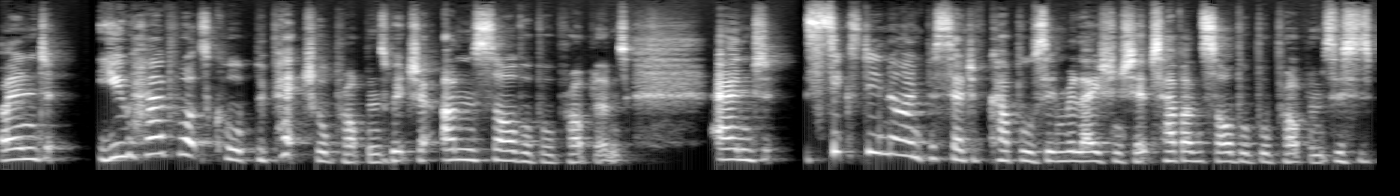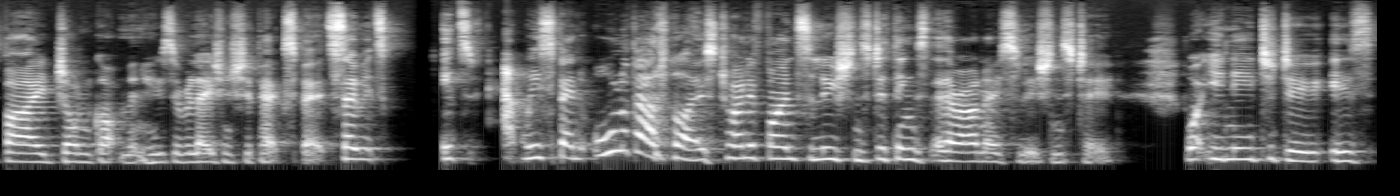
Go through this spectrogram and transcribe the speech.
And you have what's called perpetual problems, which are unsolvable problems. And 69% of couples in relationships have unsolvable problems. This is by John Gottman, who's a relationship expert. So it's it's we spend all of our lives trying to find solutions to things that there are no solutions to. What you need to do is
